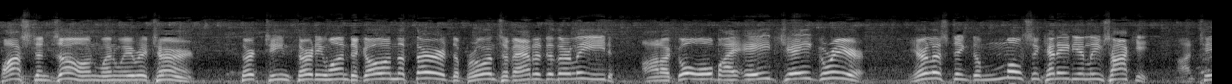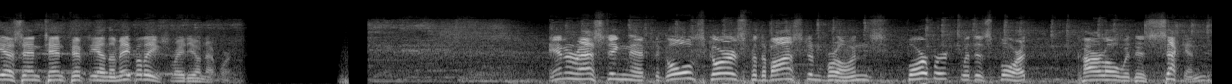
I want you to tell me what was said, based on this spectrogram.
Boston zone when we return. 13:31 to go in the third. The Bruins have added to their lead on a goal by A.J. Greer. You're listening to Molson Canadian Leafs hockey on TSN 1050 on the Maple Leafs Radio Network. Interesting that the goal scorers for the Boston Bruins, Forbort with his fourth, Carlo with his second,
